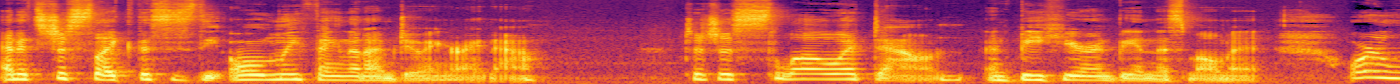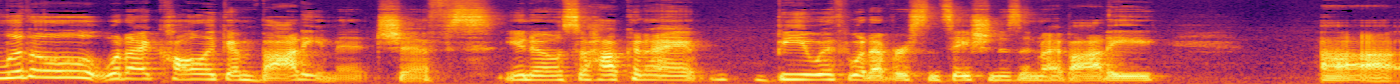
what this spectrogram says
And it's just like, this is the only thing that I'm doing right now to just slow it down and be here and be in this moment. Or little, what I call like embodiment shifts, you know? So how can I be with whatever sensation is in my body uh,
